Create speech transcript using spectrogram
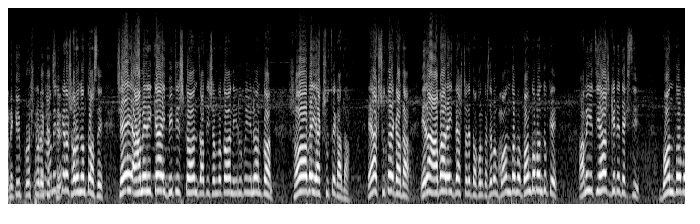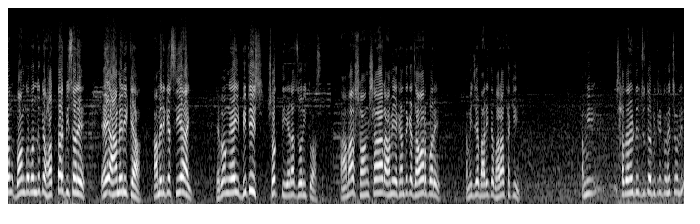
অনেকেই প্রশ্ন রেখেছে। আমেরিকারও ষড়যন্ত্র আছে। সেই আমেরিকায় ব্রিটিশ কন জাতিসংঘ কন ইউরোপীয় ইউনিয়ন কন সব এই এক সুতে গাদা। এক সুতায় গাদা। এরা আবার এই দেশটারে দখল করছে এবং বন্ধ বঙ্গবন্ধুকে আমি ইতিহাস ঘেটে দেখছি বন্ধ বঙ্গবন্ধুকে হত্যার পিছনে এই আমেরিকা আমেরিকার সিআই এবং এই ব্রিটিশ শক্তি এরা জড়িত আছে। আমার সংসার, আমি এখান থেকে যাওয়ার পরে আমি যে বাড়িতে ভাড়া থাকি, আমি সাধারণত জুতো বিক্রি করে চলি।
